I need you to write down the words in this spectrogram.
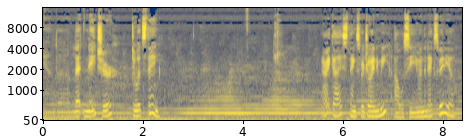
and uh, let nature do its thing. All right, guys, thanks for joining me. I will see you in the next video.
